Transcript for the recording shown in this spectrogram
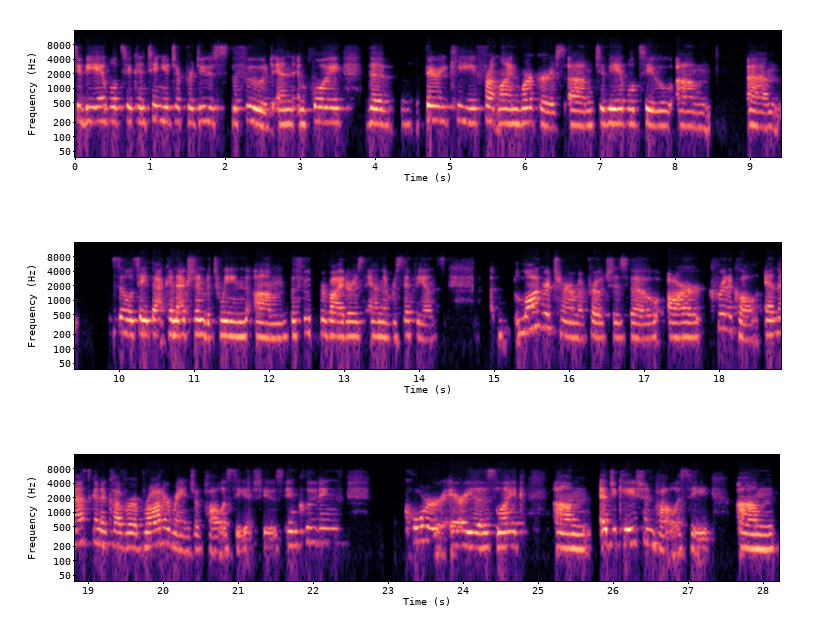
to be able to continue to produce the food and employ the very key frontline workers um, to be able to um, um, facilitate that connection between um, the food providers and the recipients longer term approaches though are critical and that's going to cover a broader range of policy issues including core areas like um, education policy um,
